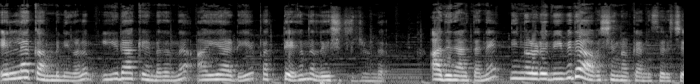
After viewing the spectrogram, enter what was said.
എല്ലാ കമ്പനികളും ഈടാക്കേണ്ടതെന്ന് ഐ ആർ ഡി എ പ്രത്യേകം നിർദ്ദേശിച്ചിട്ടുണ്ട്. അതിനാൽ തന്നെ നിങ്ങളുടെ വിവിധ ആവശ്യങ്ങൾക്കനുസരിച്ച്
